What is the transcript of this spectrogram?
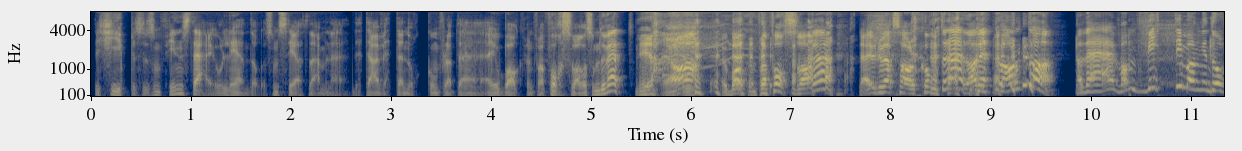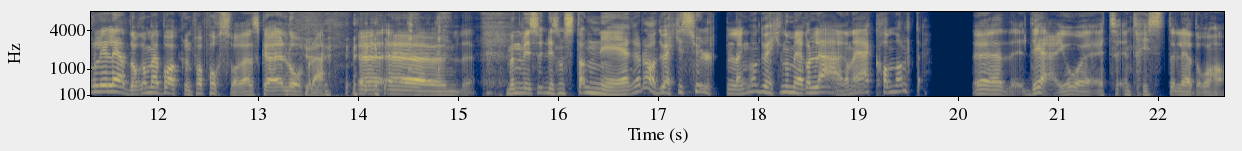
Det kjipeste som finnes, det er jo ledere som sier at nei, men dette vet jeg nok om, for det er jo bakgrunn fra Forsvaret, som du vet. Ja. Ja, det er jo bakgrunn fra Forsvaret. Det er universalkortet, det. Da vet du alt, da. Ja, det er vanvittig mange dårlige ledere med bakgrunn fra Forsvaret, skal jeg love deg. Eh, eh, men hvis du liksom stagnerer, da, du er ikke sulten lenger, du har ikke noe mer å lære. Nei, jeg kan alt det. Eh, det er jo et, en trist leder å ha.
